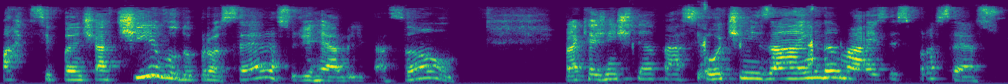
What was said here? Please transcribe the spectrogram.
participante ativo do processo de reabilitação, para que a gente tentasse otimizar ainda mais esse processo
